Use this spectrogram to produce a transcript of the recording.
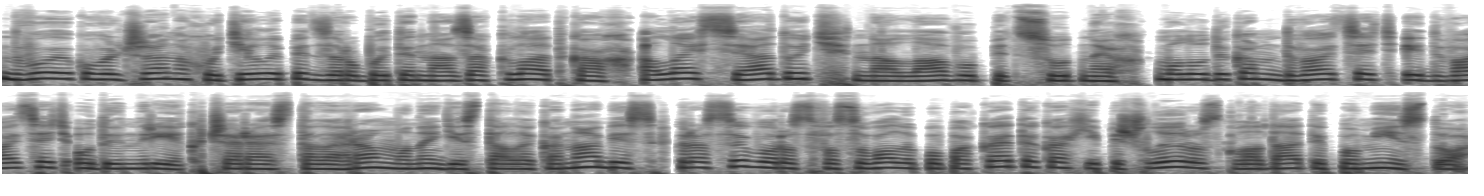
Двоє ковальчан хотіли підзаробити на закладках, але сядуть на лаву підсудних. Молодикам 20 і 21 рік. Через телеграм вони дістали канабіс, красиво розфасували по пакетиках і пішли розкладати по місту.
